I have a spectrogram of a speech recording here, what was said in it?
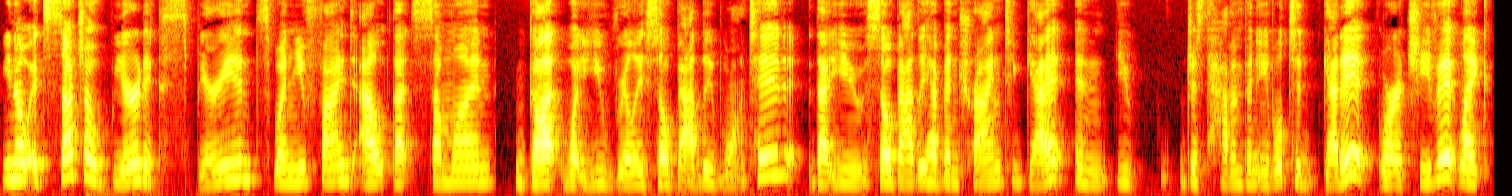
you know, it's such a weird experience when you find out that someone got what you really so badly wanted that you so badly have been trying to get and you just haven't been able to get it or achieve it like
